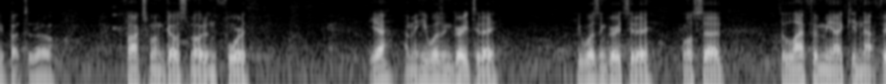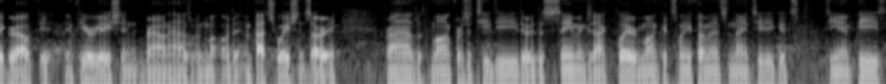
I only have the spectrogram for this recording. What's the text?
To though. Fox won ghost mode in the fourth. Yeah, I mean he wasn't great today. He wasn't great today. Well said. The life of me, I cannot figure out the infuriation Brown has with, or the infatuation, sorry, Brown has with Monk versus TD. They're the same exact player. Monk gets 25 minutes a night, TD gets DNPs.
